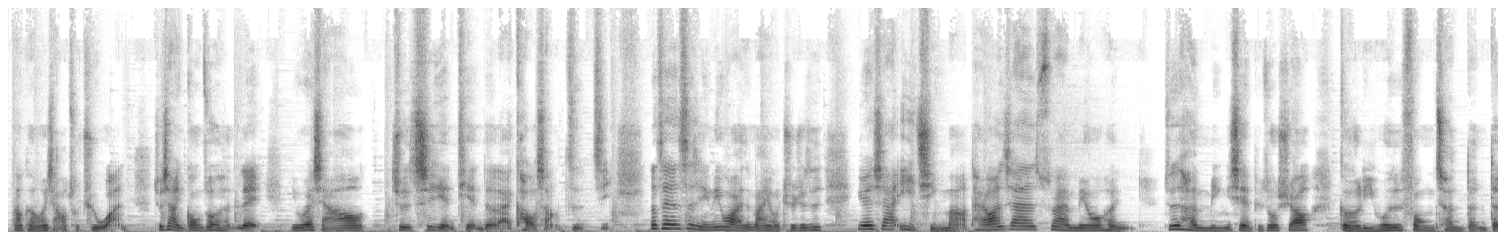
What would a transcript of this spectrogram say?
然后可能会想要出去玩，就像你工作很累，你会想要就是吃一点甜的来犒赏自己。那这件事情另外还是蛮有趣，就是因为现在疫情嘛，台湾现在虽然没有很。就是很明显，比如说需要隔离或是封城等等。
